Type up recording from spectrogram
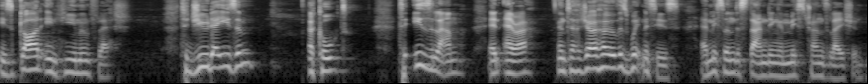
is God in human flesh. To Judaism, a cult. To Islam, an error and to Jehovah's Witnesses, a misunderstanding and mistranslation.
